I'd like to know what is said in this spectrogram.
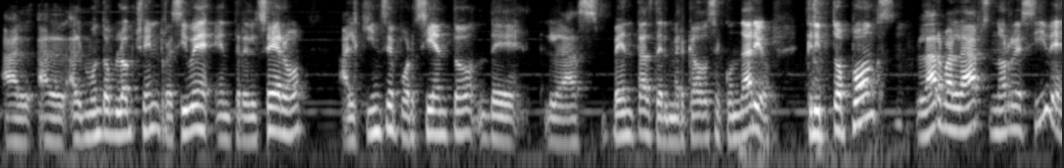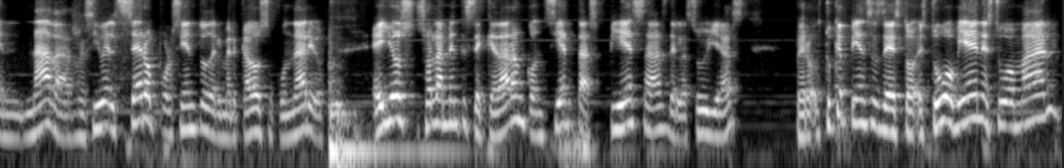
al, mundo blockchain recibe entre el 0 al 15% de las ventas del mercado secundario. CryptoPunks, Larva Labs no reciben nada, recibe el 0% del mercado secundario. Ellos solamente se quedaron con ciertas piezas de las suyas, pero ¿tú qué piensas de esto? ¿Estuvo bien? ¿Estuvo mal?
